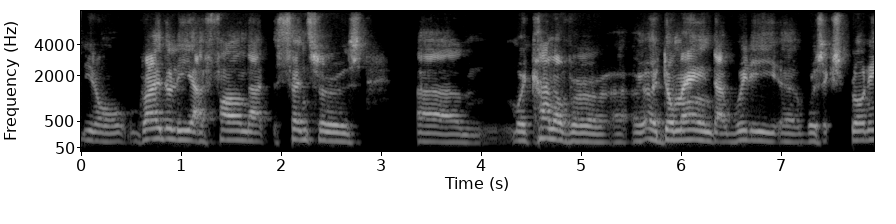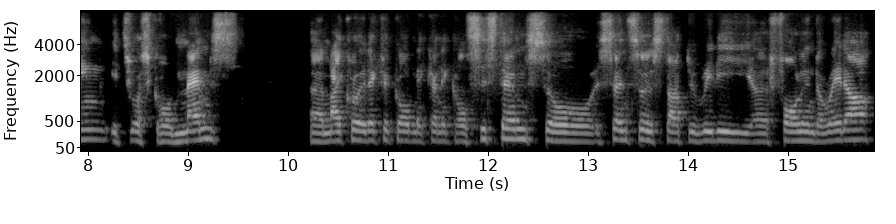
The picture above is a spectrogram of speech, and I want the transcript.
you know, gradually I found that sensors um, were kind of a, a, a domain that really uh, was exploding. It was called MEMS, uh, microelectrical mechanical systems. So sensors start to really uh, fall in the radar.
